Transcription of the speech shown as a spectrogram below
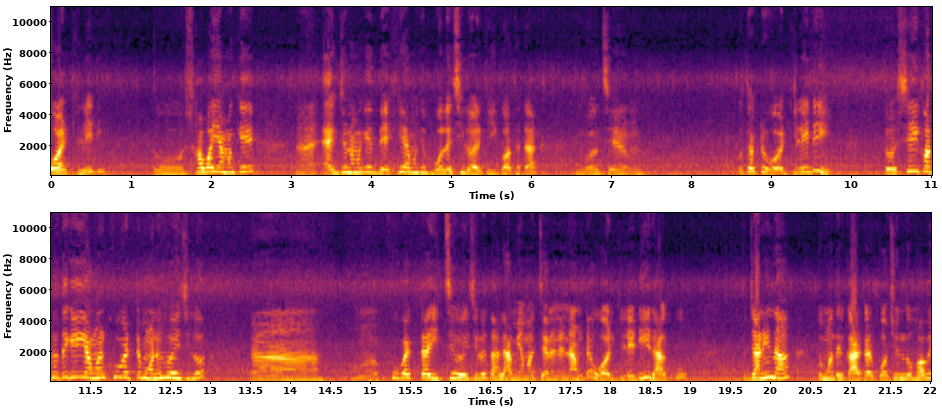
ও লেডি তো সবাই আমাকে একজন আমাকে দেখে আমাকে বলেছিল আর কি কথাটা। বলছে ও তো একটা ওয়ার্কি লেডি তো সেই কথা থেকেই আমার খুব একটা মনে হয়েছিল খুব একটা ইচ্ছে হয়েছিল, তাহলে আমি আমার চ্যানেলের নামটা ওয়ার্কি লেডি রাখব। তো জানি না তোমাদের কার কার পছন্দ হবে,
